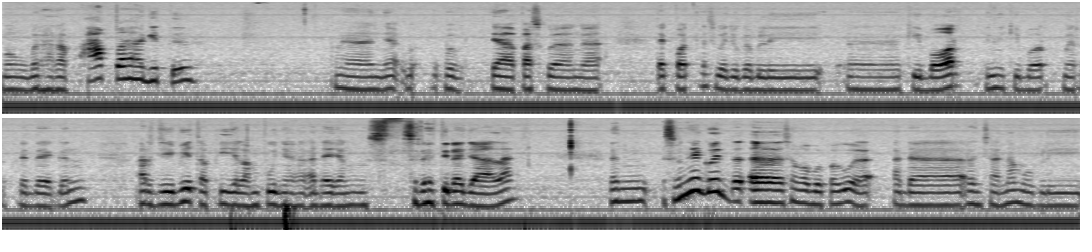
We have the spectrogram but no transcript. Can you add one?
Mau berharap apa gitu. Dan ya ya pas gua nggak take podcast gua juga beli uh, keyboard. Ini keyboard merek Dragon RGB tapi lampunya ada yang sudah tidak jalan dan sebenarnya gue uh, sama bapak gue ada rencana mau beli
